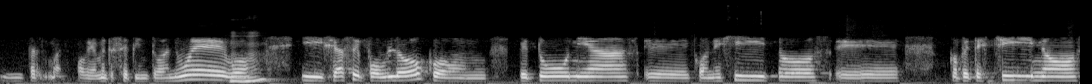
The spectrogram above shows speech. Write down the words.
mm, bueno, obviamente se pintó a nuevo y ya se pobló con petunias, eh, conejitos, eh, copetes chinos,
